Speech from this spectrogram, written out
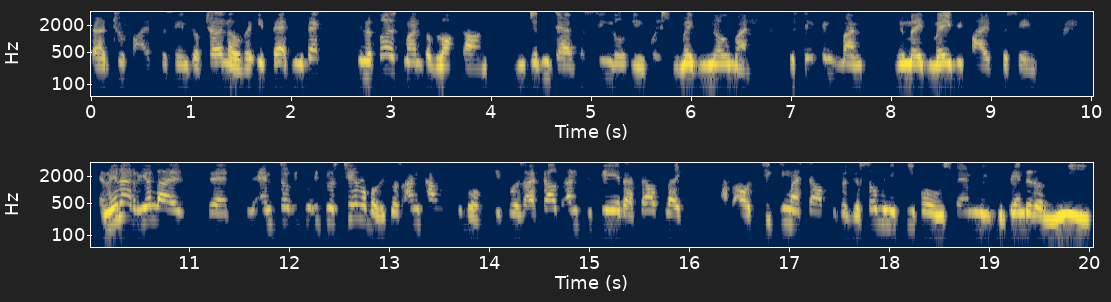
uh, to 5% of turnover, if that. In fact, in the first month of lockdown, we didn't have a single invoice. We made no money. The second month, we made maybe 5%. And then I realized that, and so it, it was terrible. It was uncomfortable. It was, I felt unprepared. I felt like I was kicking myself because there's so many people whose families depended on me,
